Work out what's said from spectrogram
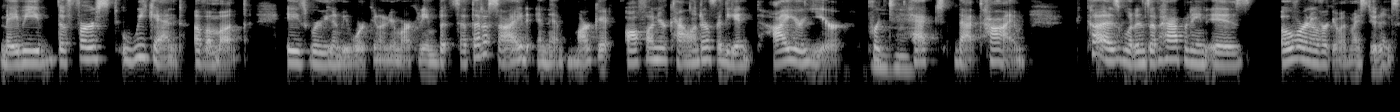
Maybe the first weekend of a month is where you're going to be working on your marketing, but set that aside and then mark it off on your calendar for the entire year. Mm-hmm. Protect mm-hmm. that time because what ends up happening is over and over again with my students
